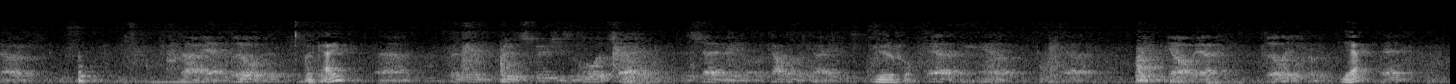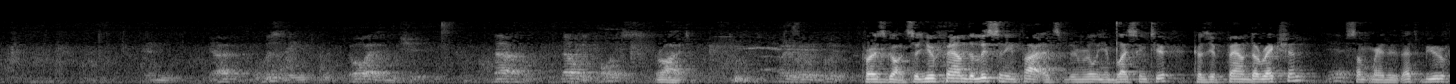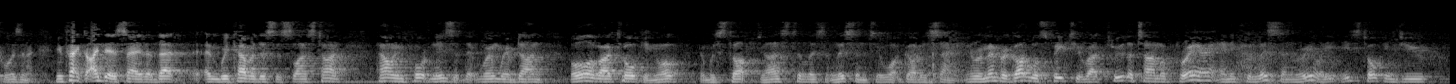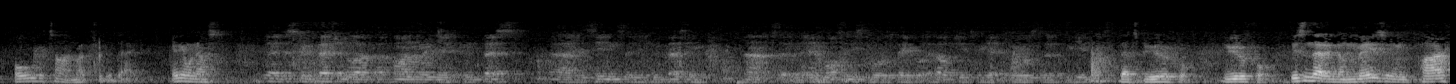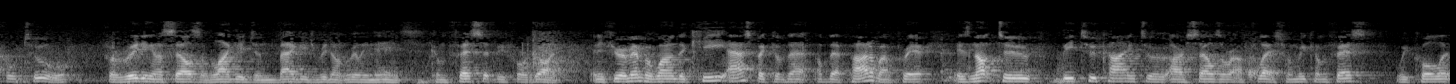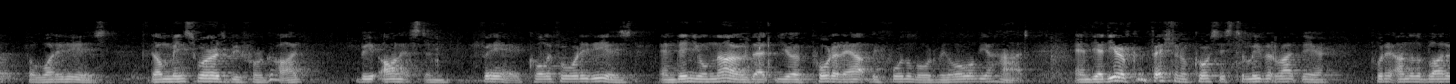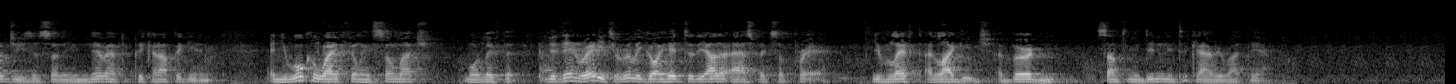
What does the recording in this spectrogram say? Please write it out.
know, know how to deal with it. Okay. Um, but then through the scriptures, the Lord showed, has showed me on a couple of occasions Beautiful. how to, how to, how to go about dealing with it. Yeah. And, and you know, listening, you always should know, know your voice. Right. Really, really good. Praise God. So you've found the listening part. It's been really a blessing to you because you've found direction Yeah. somewhere. There. That's beautiful, isn't it? In fact, I dare say that that, and we covered this this last time. How important is it that when we've done all of our talking, well, that we stop just to listen, listen to what God is saying. And remember, God will speak to you right through the time of prayer, and if you listen, really, He's talking to you all the time, right through the day. Anyone else? Yeah, just confession. Like I find when you confess uh, your sins and you're confessing uh, certain animosities towards people, it helps you to get towards the forgiveness. That's beautiful. Beautiful. Isn't that an amazingly powerful tool for ridding ourselves of luggage and baggage we don't really need? Confess it before God. And if you remember, one of the key aspects of that, of that part of our prayer is not to be too kind to ourselves or our flesh. When we confess, we call it for what it is. Don't mince words before God. Be honest and fair. Call it for what it is. And then you'll know that you have poured it out before the Lord with all of your heart. And the idea of confession, of course, is to leave it right there, put it under the blood of Jesus so that you never have to pick it up again. And you walk away feeling so much more lifted. You're then ready to really go ahead to the other aspects of prayer. You've left a luggage, a burden, something you didn't need to carry right there.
